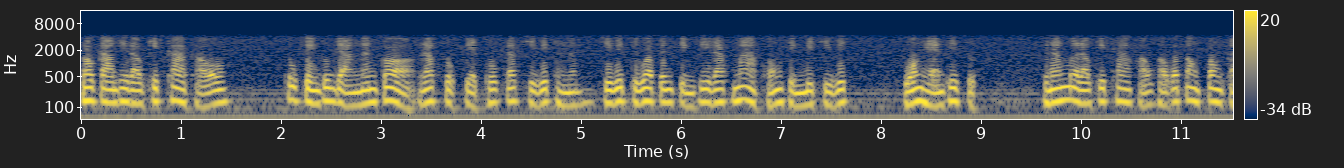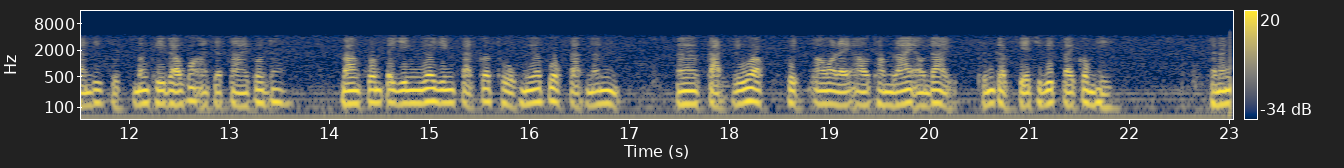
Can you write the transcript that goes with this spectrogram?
เพราะการที่เราคิดฆ่าเขาทุกสิ่งทุกอย่างนั้นก็รักสุขเกลียดทุกข์รักชีวิตทั้งนั้น ชีวิตถือว่าเป็นสิ่งที่รักมากของสิ่งมีชีวิตหวงแหนที่สุดฉะนั้นเมื่อเราคิดฆ่าเขาเขาก็ต้องป้องกันที่สุด บางทีเราก็อาจจะตายก็ได้ บางคนไปยิงเนื้อยิงสัตว์ก็ถูกเนื้อพวกสัตว์นั้นกัดหรือว่าขุดเอาอะไรเอาทำร้ายเอาได้ ถึงกับเสียชีวิตไปก็มี ฉะนั้น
